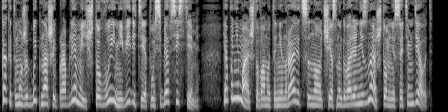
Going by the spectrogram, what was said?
Как это может быть нашей проблемой, что вы не видите это у себя в системе? Я понимаю, что вам это не нравится, но, честно говоря, не знаю, что мне с этим делать».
